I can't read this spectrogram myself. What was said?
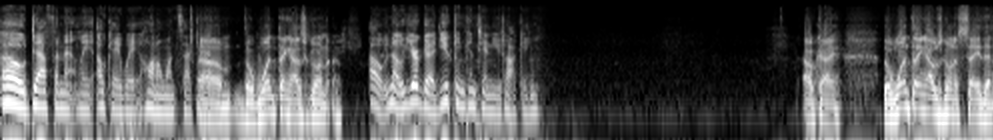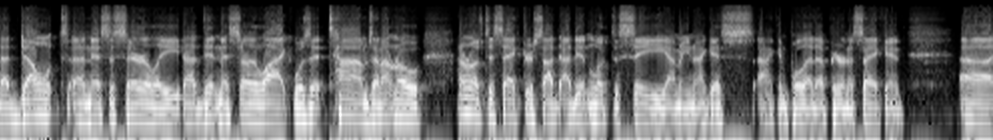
Oh, definitely. Okay, wait, hold on one second. um the one thing i was going to oh no, you're good. You can continue talking. Okay. The one thing I was going to say that I don't uh, necessarily uh, didn't necessarily like was at times, and I don't know, I don't know if this actress I, I didn't look to see. I mean, I guess I can pull that up here in a second. Uh,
